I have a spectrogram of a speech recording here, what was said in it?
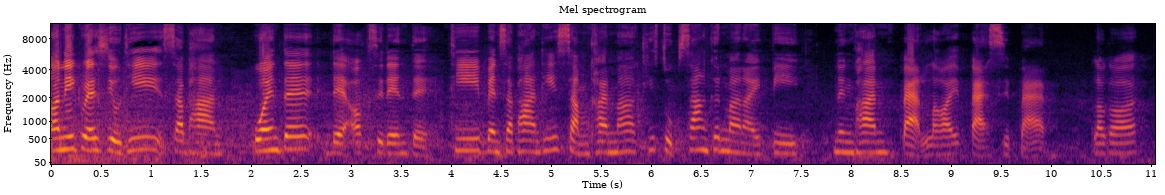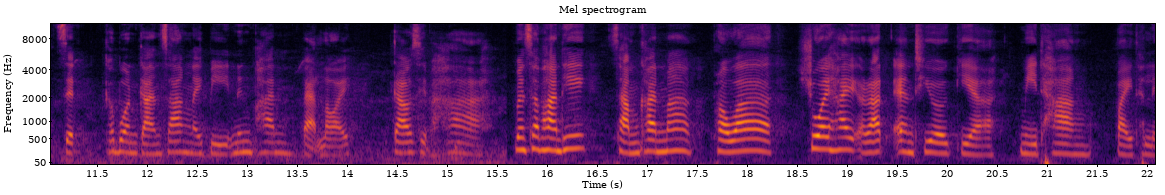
ตอนนี้เกรซอยู่ที่สะพาน Puente de Occidente ที่เป็นสะพานที่สำคัญมากที่สุดสร้างขึ้นมาในปี 1888 แล้วก็เสร็จขบวนการสร้างในปี 1895 เป็นสะพานที่สำคัญมาก เพราะว่าช่วยให้รัฐแอนติโอเกียมีทางไปทะเล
